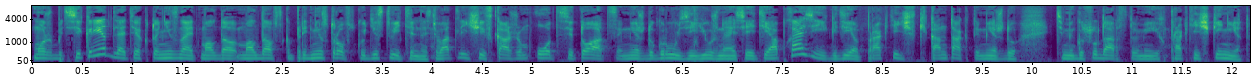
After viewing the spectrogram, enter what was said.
может быть, секрет для тех, кто не знает молдав, молдавско-приднестровскую действительность, в отличие, скажем, от ситуации между Грузией, Южной Осетией и Абхазией, где практически контакты между этими государствами, их практически нет,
